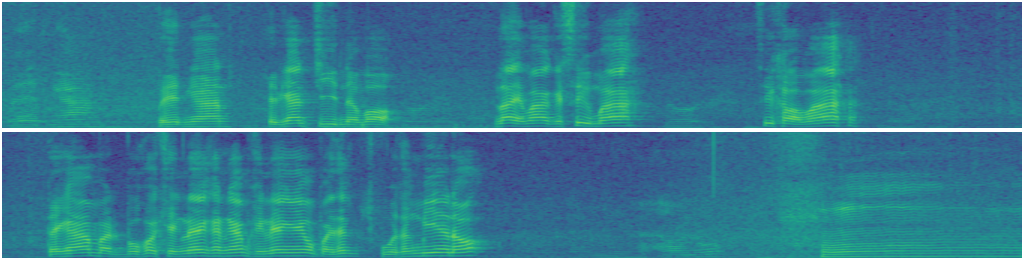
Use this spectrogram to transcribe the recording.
ไปเฮ็ดงานไปเฮ็ดงานเฮ็ดงานจีนนะบ่โดยไล่มาก็ซื้อมาโดยซื้อข้าวมา โดยแต่งามมันบ่ค่อยแข็งแรงคันงามแข็งแรงเนี่ยเอาไปทั้งผัวทั้งเมียเนาะมีเอานุอืม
